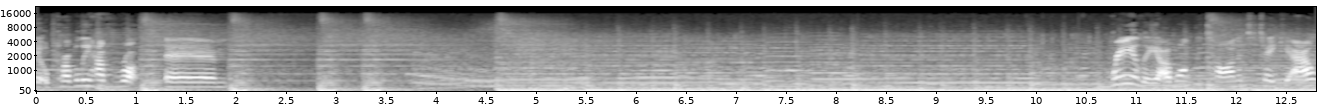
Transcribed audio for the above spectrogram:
It'll probably have rock um, I want Kartana to take it out.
